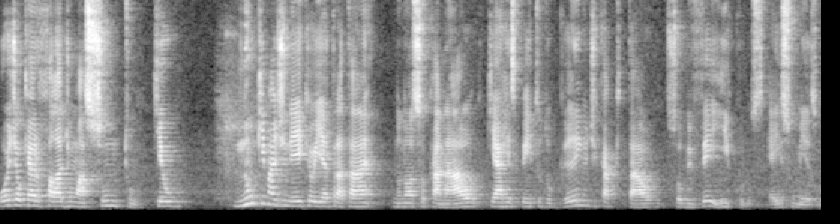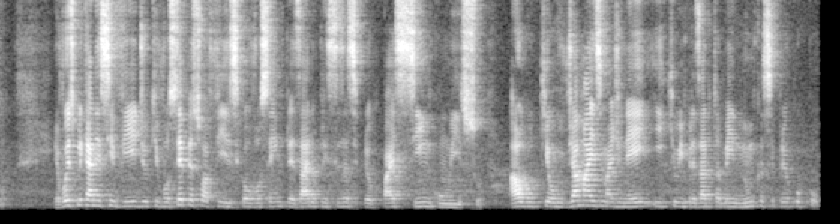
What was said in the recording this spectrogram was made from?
Hoje eu quero falar de um assunto que eu nunca imaginei que eu ia tratar no nosso canal, que é a respeito do ganho de capital sobre veículos. É isso mesmo. Eu vou explicar nesse vídeo que você, pessoa física ou você, empresário, precisa se preocupar sim com isso. Algo que eu jamais imaginei e que o empresário também nunca se preocupou.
